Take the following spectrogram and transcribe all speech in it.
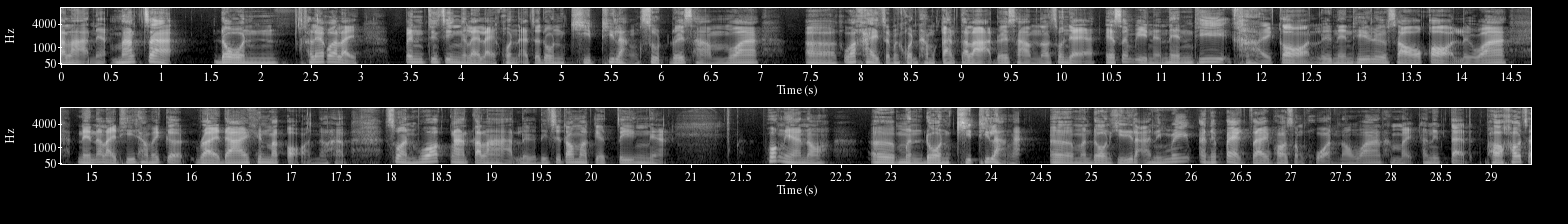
ตลาดเนี่ยมักจะโดนเขาเรียกว่าอะไร เป็นจริง ๆ หลาย ๆ คนอาจจะโดนคิดที่หลังสุดด้วยซ้ำว่าว่าใครจะเป็นคนทำการตลาดด้วยซ้ำเนาะส่วนใหญ่ SME เนี่ยเน้นที่ขายก่อน หรือเน้นที่รีซอลก่อน หรือว่าเน้นอะไรที่ทำให้เกิดรายได้ขึ้นมาก่อนนะครับ ส่วนพวกงานตลาดหรือ digital marketing เนี่ย พวกเนี้ยเนาะเออเหมือนโดนคิดที่หลังอะเออเหมือนโดนคิดที่หลังอันนี้ไม่อันนี้แปลกใจพอสมควรเนาะว่าทำไม อันนี้แต่พอเข้าใจ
